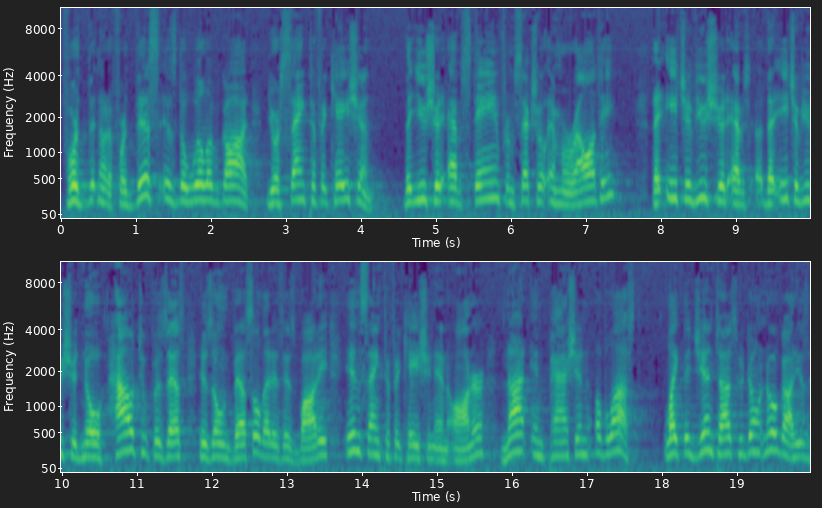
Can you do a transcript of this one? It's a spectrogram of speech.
For, th- no, for this is the will of God, your sanctification, that you should abstain from sexual immorality, that each of you should abs- uh, that each of you should know how to possess his own vessel, that is his body, in sanctification and honor, not in passion of lust, like the Gentiles who don't know God. He says,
